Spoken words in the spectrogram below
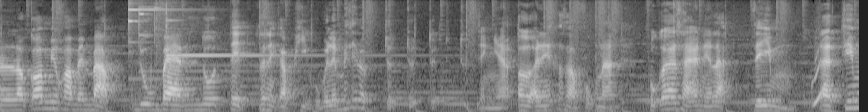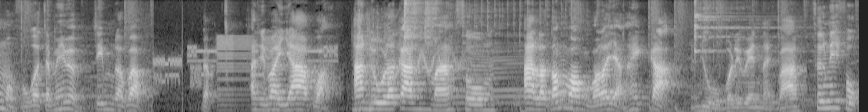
นๆแล้วก็มีความเป็นแบบดูแบนดูติดสนิทกับผิวไปเลยไม่ใช่แบบจุดจุดจุดจุดอย่างเงี้ยเอออันนี้คือสำหรับฟุกนะ ฟุกก็จะใช้อันนี้แหละจิ้มแต่จิ้มของฟุกก็จะไม่แบบจิ้มแล้วแบบแบบอธิบายยากว่ะอะดูแล้วกันมาซูมอะเราต้องมองก่อนว่าเราอยากให้กะอยู่บริเวณไหนบ้างซึ่งนี่ฟุก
